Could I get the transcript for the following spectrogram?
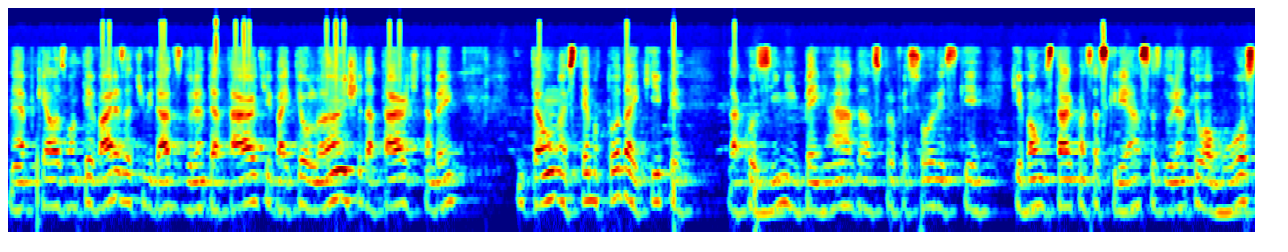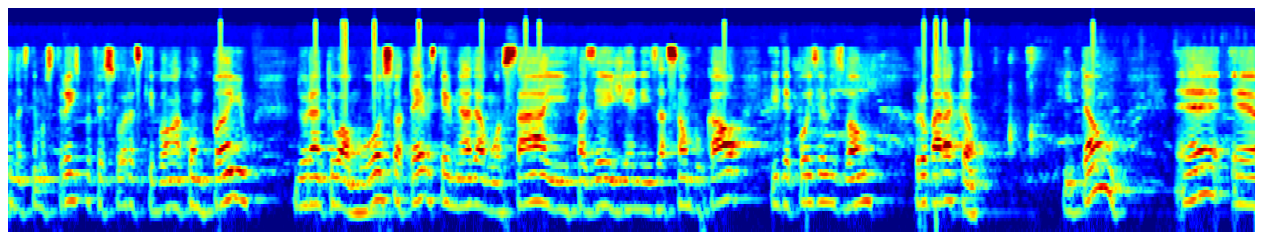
né, porque elas vão ter várias atividades durante a tarde, vai ter o lanche da tarde também, então nós temos toda a equipe da cozinha empenhada, os professores que, que vão estar com essas crianças durante o almoço. Nós temos três professoras que vão acompanham durante o almoço até eles terminarem de almoçar e fazer a higienização bucal e depois eles vão para o baracão. Então, é, é,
